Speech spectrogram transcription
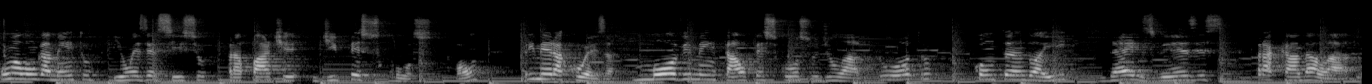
um alongamento e um exercício para a parte de pescoço, tá bom? Primeira coisa, movimentar o pescoço de um lado para o outro, contando aí 10 vezes para cada lado.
